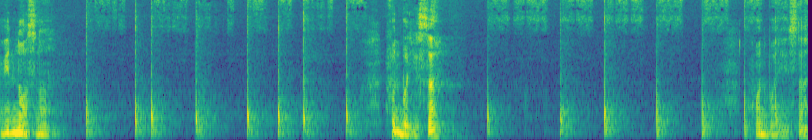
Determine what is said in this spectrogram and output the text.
відносно футболіста, футболіста,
